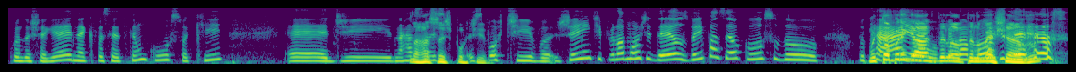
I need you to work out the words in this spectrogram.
quando eu cheguei, né, que você tem um curso aqui é, de narração, narração esportiva. esportiva. Gente, pelo amor de Deus, vem fazer o curso do, do Muito Caio, obrigado pelo, pelo, pelo. De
